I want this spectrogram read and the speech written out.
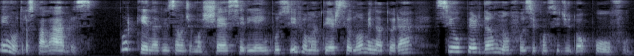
Em outras palavras, por que na visão de Moshe seria impossível manter seu nome na Torá se o perdão não fosse concedido ao povo?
